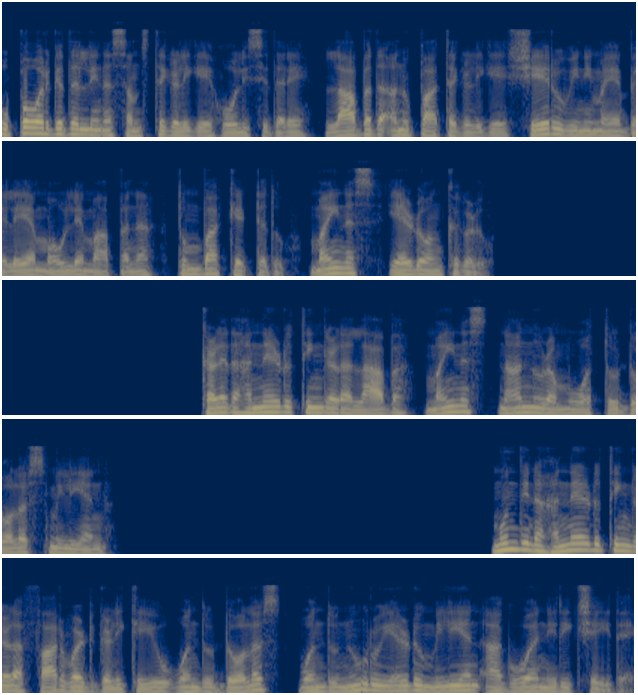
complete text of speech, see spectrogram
ಉಪವರ್ಗದಲ್ಲಿನ ಸಂಸ್ಥೆಗಳಿಗೆ ಹೋಲಿಸಿದರೆ ಲಾಭದ ಅನುಪಾತಗಳಿಗೆ ಷೇರು ವಿನಿಮಯ ಬೆಲೆಯ ಮೌಲ್ಯಮಾಪನ ತುಂಬಾ ಕೆಟ್ಟದು, ಮೈನಸ್ ಎರಡು ಅಂಕಗಳು. ಕಳೆದ ಹನ್ನೆರಡು ತಿಂಗಳ ಲಾಭ ಮೈನಸ್ ನಾನ್ನೂರ ಮೂವತ್ತು ಡಾಲರ್ಸ್ ಮಿಲಿಯನ್. ಮುಂದಿನ ಹನ್ನೆರಡು ತಿಂಗಳ ಫಾರ್ವರ್ಡ್ ಗಳಿಕೆಯು ಒಂದು ಡಾಲರ್ಸ್ ಒಂದು ನೂರು ಎರಡು ಮಿಲಿಯನ್ ಆಗುವ ನಿರೀಕ್ಷೆಯಿದೆ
